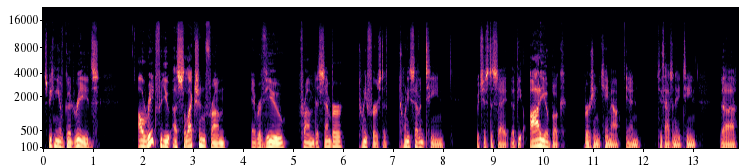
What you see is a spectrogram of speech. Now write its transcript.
speaking of good reads, I'll read for you a selection from a review from December 21st of 2017, which is to say that the audiobook version came out in 2018. The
